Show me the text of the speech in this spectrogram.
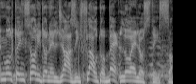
È molto insolito nel jazz, il flauto, beh, lo è lo stesso.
